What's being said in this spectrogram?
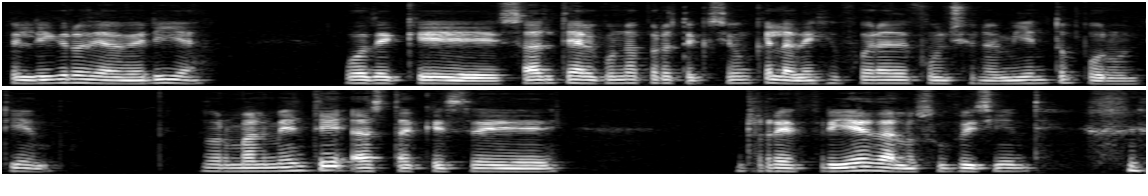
peligro de avería o de que salte alguna protección que la deje fuera de funcionamiento por un tiempo, normalmente hasta que se refriega lo suficiente.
